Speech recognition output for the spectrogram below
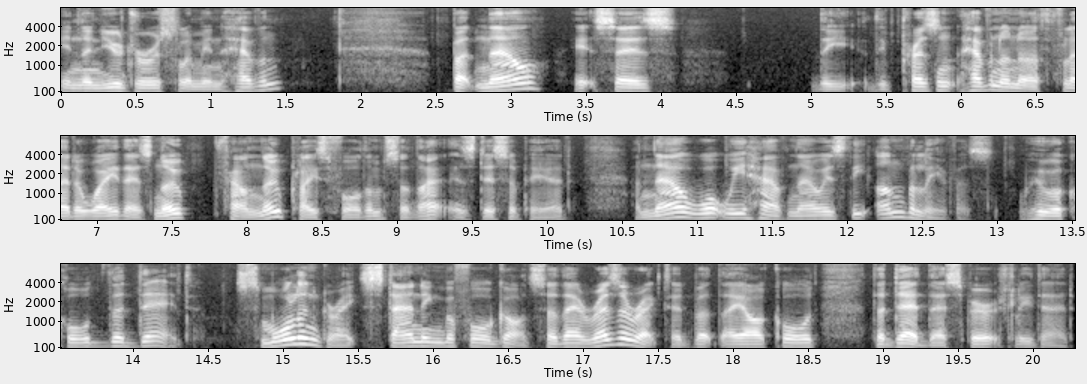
in the New Jerusalem in heaven, but now it says the, the present heaven and earth fled away. There's no found no place for them, so that has disappeared. And now what we have now is the unbelievers, who are called the dead, small and great, standing before God. So they're resurrected, but they are called the dead. They're spiritually dead.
